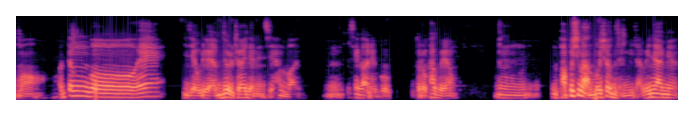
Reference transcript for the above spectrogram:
뭐 어떤 거에 이제 우리가 염두를 둬야 되는지 한번 음, 생각을 해보도록 하고요. 음, 바쁘시면 안 보셔도 됩니다. 왜냐하면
